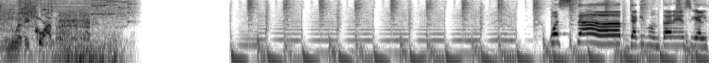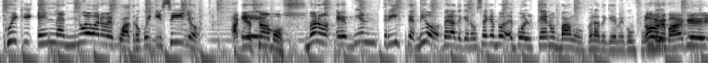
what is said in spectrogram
la 94. What's up, Jackie Fontanes y el Quickie en la nueva 94. Quickiecillo. Aquí Eh, estamos. Bueno, es bien triste. Digo, espérate, que no sé qué, por qué nos vamos. Espérate, que me confundí. No, lo que pasa es que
